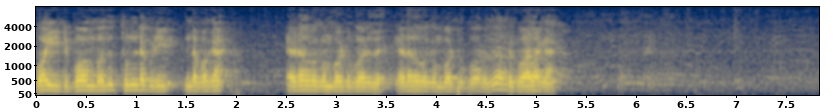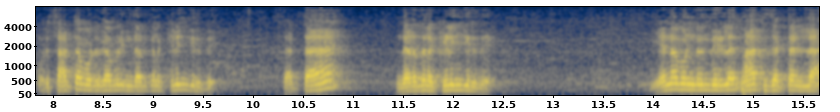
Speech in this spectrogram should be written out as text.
போய்கிட்டு போகும்போது துண்டப்படி இந்த பக்கம் இடது பக்கம் போட்டு போகிறது இடது பக்கம் போட்டு போகிறது அவருக்கு வழக்கம். ஒரு சட்டை போட்டுருக்கப்புறம் இந்த இடத்துல கிழிஞ்சிருது. சட்டை இந்த இடத்துல கிழிஞ்சிருது. என்ன பண்றது தெரியல மாத்து சட்டம் இல்லை.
